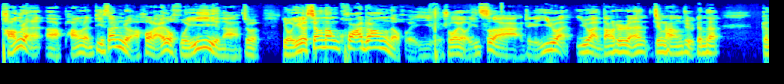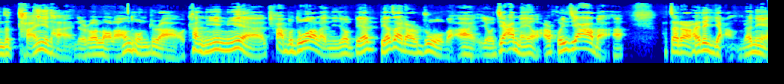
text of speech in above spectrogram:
旁人啊，旁人第三者后来的回忆呢，就有一个相当夸张的回忆，说有一次啊，这个医院医院当事人经常去跟他。跟他谈一谈，就是说老狼同志啊，我看你你也差不多了，你就别别在这儿住吧啊，有家没有？还是回家吧啊，在这儿还得养着你。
